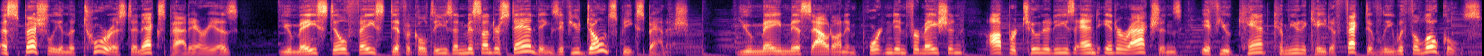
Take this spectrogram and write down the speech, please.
especially in the tourist and expat areas, you may still face difficulties and misunderstandings if you don't speak Spanish. You may miss out on important information, opportunities, and interactions if you can't communicate effectively with the locals.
